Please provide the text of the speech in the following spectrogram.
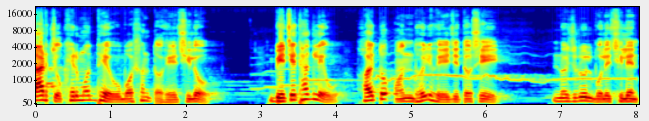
তার চোখের মধ্যেও বসন্ত হয়েছিল। বেঁচে থাকলেও হয়তো অন্ধই হয়ে যেত সে। নজরুল বলেছিলেন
